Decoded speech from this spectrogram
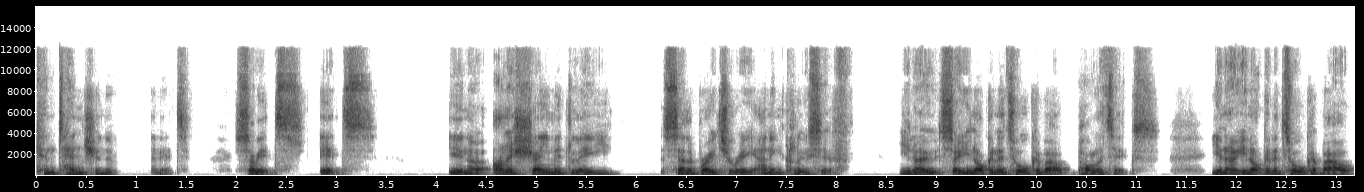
contention in it. So it's it's you know unashamedly celebratory and inclusive. You know, so you're not going to talk about politics. You know, you're not going to talk about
